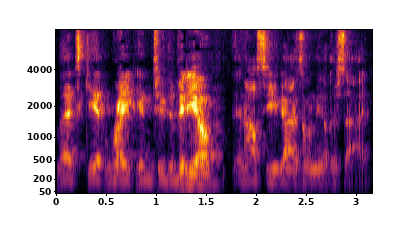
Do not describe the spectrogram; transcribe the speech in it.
let's get right into the video, and I'll see you guys on the other side.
